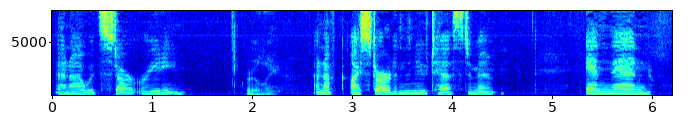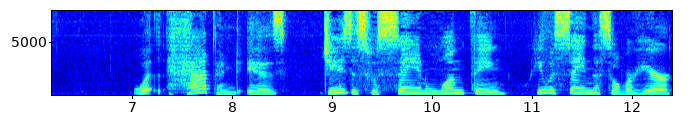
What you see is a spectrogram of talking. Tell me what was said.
and I would start reading. Really? And I've, I started in the New Testament. And then what happened is Jesus was saying one thing. He was saying this over here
